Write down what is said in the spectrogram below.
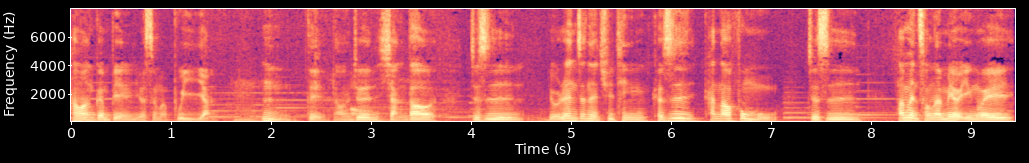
盼望跟别人有什么不一样？嗯嗯，对，然后就想到就是有认真的去听，可是看到父母就是他们从来没有因为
